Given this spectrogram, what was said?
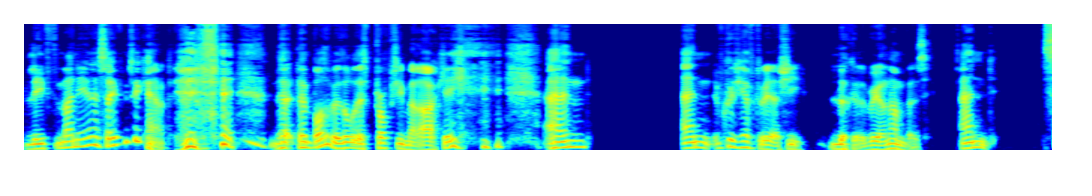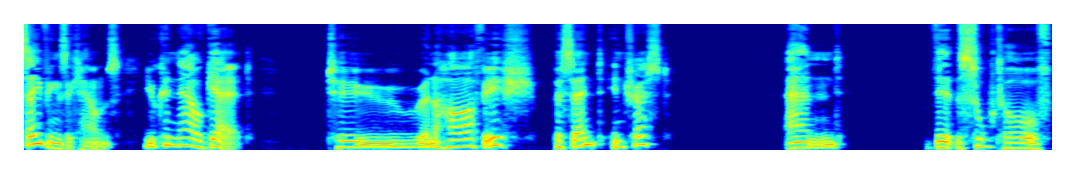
leave the money in a savings account. Don't bother with all this property malarkey. and and of course you have to actually look at the real numbers. And savings accounts, you can now get two and a half ish percent interest. And the, the sort of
